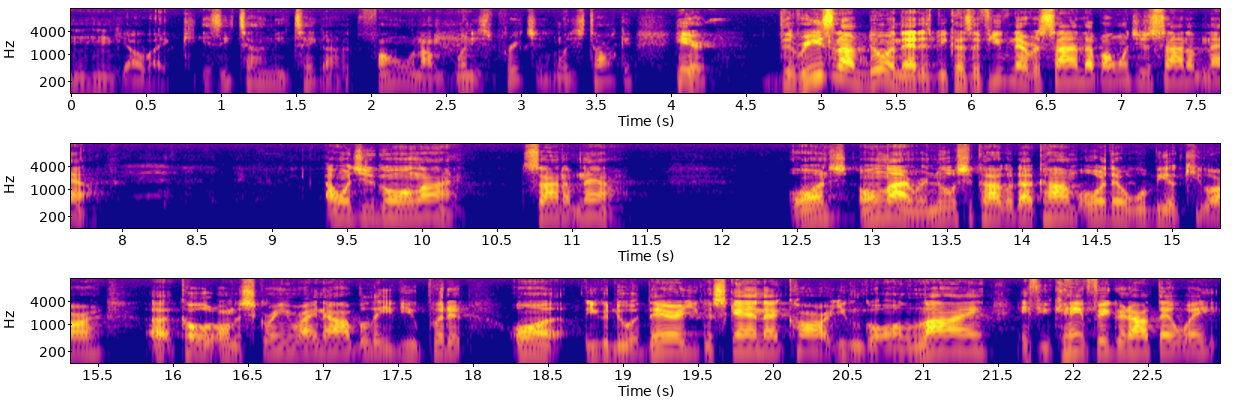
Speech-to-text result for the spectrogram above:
Mm-hmm. Y'all like, is he telling me to take out the phone when, I'm, when he's preaching, when he's talking? Here, the reason I'm doing that is because if you've never signed up, I want you to sign up now. I want you to go online. Sign up now. On, online, renewalchicago.com, or there will be a QR uh, code on the screen right now, I believe. You put it on, you can do it there. You can scan that card. You can go online. If you can't figure it out that way,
